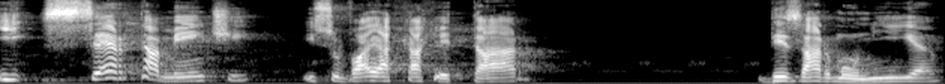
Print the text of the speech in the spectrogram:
e certamente isso vai acarretar desarmonia,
